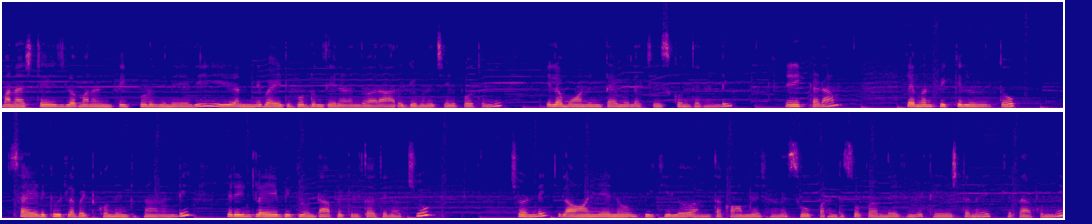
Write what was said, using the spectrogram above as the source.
మన స్టేజ్లో మనం ఇప్పుడు తినేది అన్ని బయట ఫుడ్లు తినడం ద్వారా ఆరోగ్యం అనేది చెడిపోతుంది. ఇలా మార్నింగ్ టైం ఇలా చేసుకొని తినండి. నేను ఇక్కడ లెమన్ పిక్కిల్తో సైడ్కి ఇట్లా పెట్టుకొని తింటున్నానండి. మీరు ఇంట్లో ఏ పికిల్ ఉంటే ఆ పికిల్తో తినొచ్చు. చూడండి ఇలా ఆనియన్ పికిలు అంత కాంబినేషన్ అనేది సూపర్ అంటే సూపర్ ఉంది. టేస్ట్ అనేది కిరాకుంది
